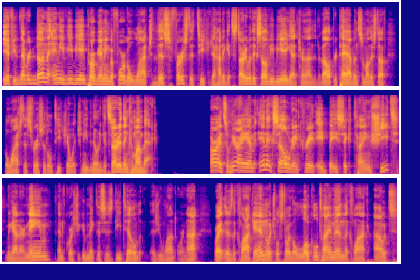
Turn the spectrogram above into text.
if you've never done any VBA programming before, go watch this first. It teaches you how to get started with Excel VBA. You got to turn on the developer tab and some other stuff. Go watch this first. It'll teach you what you need to know to get started. Then come on back. All right, so here I am in Excel. We're going to create a basic timesheet. We got our name, and of course, you can make this as detailed as you want or not. Right, there's the clock in, which will store the local time in, the clock out,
